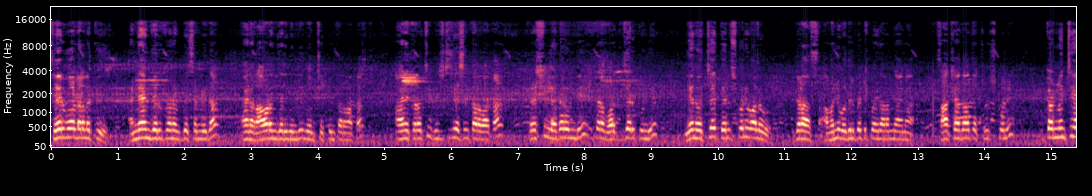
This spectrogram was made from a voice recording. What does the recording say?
షేర్ హోల్డర్లకి అన్యాయం జరుగుతున్న ఉద్దేశం మీద ఆయన రావడం జరిగింది మేము చెప్పిన తర్వాత. ఆయన ఇక్కడ వచ్చి విజిట్ చేసిన తర్వాత ఫ్రెష్ లెదర్ ఉంది ఇక్కడ వర్క్ జరుగుతుంది. నేను వచ్చే తెలుసుకొని వాళ్ళు ఇక్కడ అవన్నీ వదిలిపెట్టిపోయినారని ఆయన సాక్ష్యాధారత చూసుకొని ఇక్కడ నుంచే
